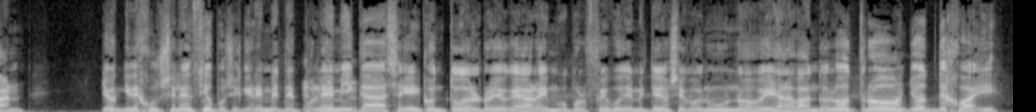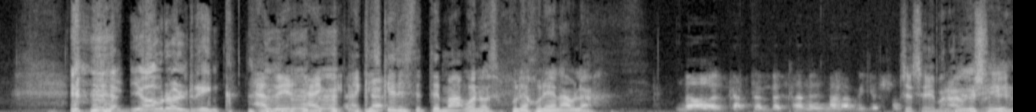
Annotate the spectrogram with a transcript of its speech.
Han. Yo aquí dejo un silencio, pues si queréis meter polémica, seguir con todo el rollo que hay ahora mismo por Facebook de metiéndose con uno y alabando al otro, yo os dejo ahí. yo abro el ring. A ver, aquí, aquí es que de este tema, bueno, Julia Julián habla. No, el cartel de Han es maravilloso. Sí, sí, Claro que maravilloso, sí,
